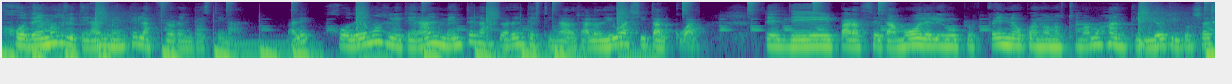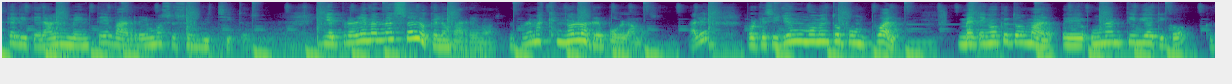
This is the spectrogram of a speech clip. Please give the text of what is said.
jodemos literalmente la flora intestinal. Jodemos literalmente la flora intestinal, o sea, lo digo así tal cual. Desde paracetamol, el ibuprofeno, cuando nos tomamos antibióticos, sabes que literalmente barremos esos bichitos. Y el problema no es solo que los barremos, el problema es que no los repoblamos, ¿vale? Porque si yo en un momento puntual me tengo que tomar eh, un antibiótico, que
